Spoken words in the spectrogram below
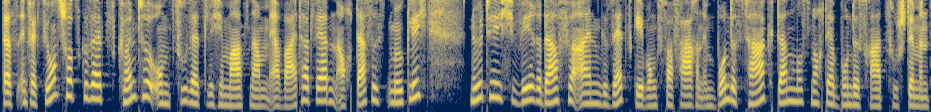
Das Infektionsschutzgesetz könnte um zusätzliche Maßnahmen erweitert werden. Auch das ist möglich. Nötig wäre dafür ein Gesetzgebungsverfahren im Bundestag, dann muss noch der Bundesrat zustimmen.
